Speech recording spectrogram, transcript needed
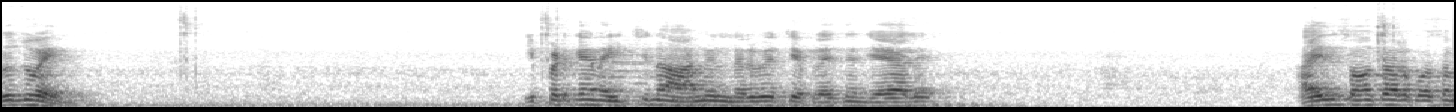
రుజువైంది. ఇప్పటికైనా ఇచ్చిన హామీలు నెరవేర్చే ప్రయత్నం చేయాలి. ఐదు సంవత్సరాల కోసం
